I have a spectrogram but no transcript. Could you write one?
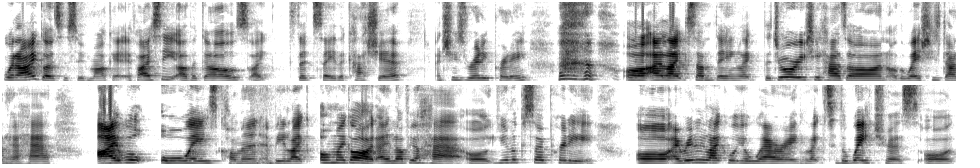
when i go to the supermarket if i see other girls like let's say the cashier and she's really pretty or i like something like the jewelry she has on or the way she's done her hair I will always comment and be like, oh my god, I love your hair, or you look so pretty, or I really like what you're wearing, like to the waitress, or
